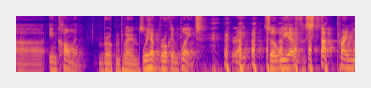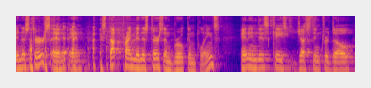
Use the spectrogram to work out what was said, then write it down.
uh, in common. Broken planes. We have broken planes, right? so we have stuck prime ministers and, and stuck prime ministers and broken planes. And in this case, Justin Trudeau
